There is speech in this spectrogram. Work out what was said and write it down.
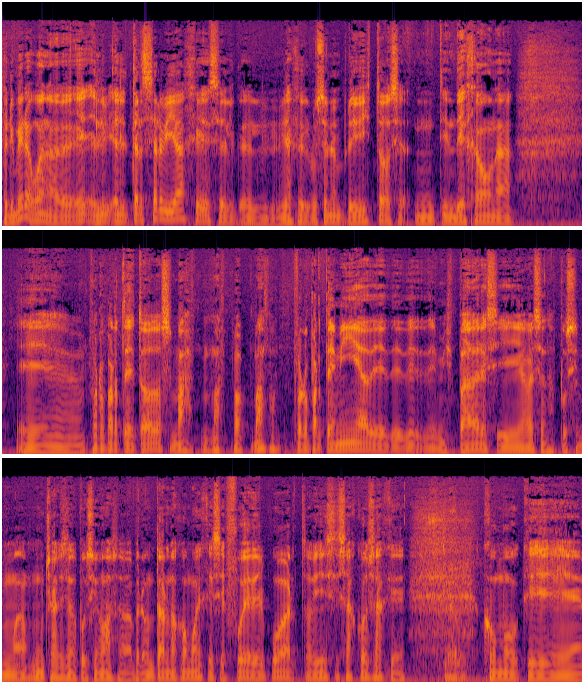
primero, bueno, eh, el, tercer viaje es el, viaje de crucero imprevisto, o sea, deja una eh, por parte de todos, más, más, más por parte mía, de, de, mis padres, y a veces nos pusimos, muchas veces nos pusimos a preguntarnos cómo es que se fue del puerto, y es esas cosas que como que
